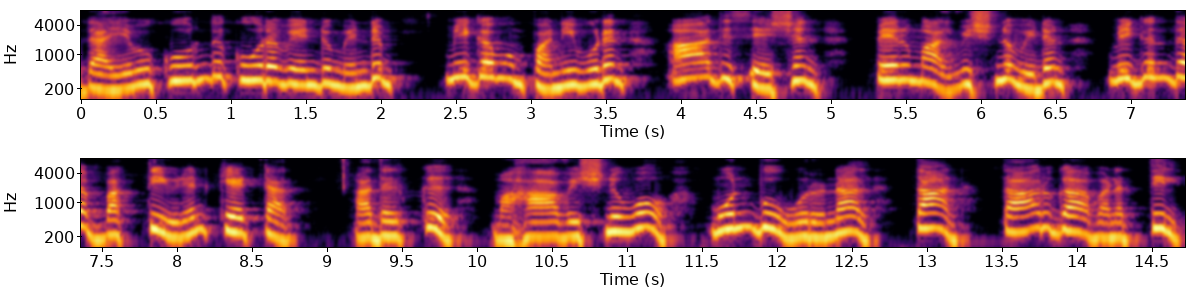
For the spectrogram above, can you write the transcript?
தயவு கூர்ந்து கூற வேண்டும் என்று மிகவும் பணிவுடன் ஆதிசேஷன் பெருமாள் விஷ்ணுவிடம் மிகுந்த பக்தியுடன் கேட்டார். அதற்கு மகாவிஷ்ணுவோ முன்பு ஒரு நாள் தான் தாருகாவனத்தில்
